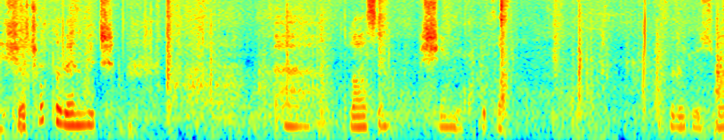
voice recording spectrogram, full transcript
Eşya çok da benim hiç eee, lazım bir şeyim yok burada. Böyle gözüme de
